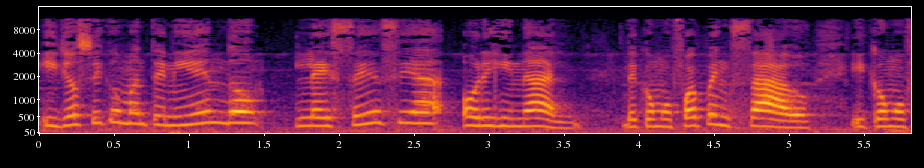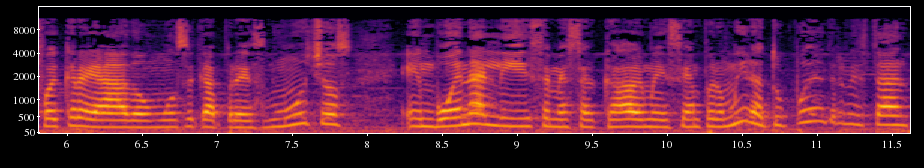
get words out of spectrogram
Y yo sigo manteniendo la esencia original de cómo fue pensado y cómo fue creado Música Press. Muchos en buena lid se me acercaban y me decían, pero mira, tú puedes entrevistar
